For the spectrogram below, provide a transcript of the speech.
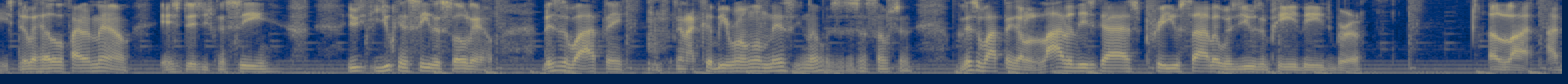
He's still a hell of a fighter now. It's just you can see you you can see the slowdown. This is why I think, and I could be wrong on this, you know, this is an assumption. But this is why I think a lot of these guys pre USADA was using PEDs, bro. A lot. I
